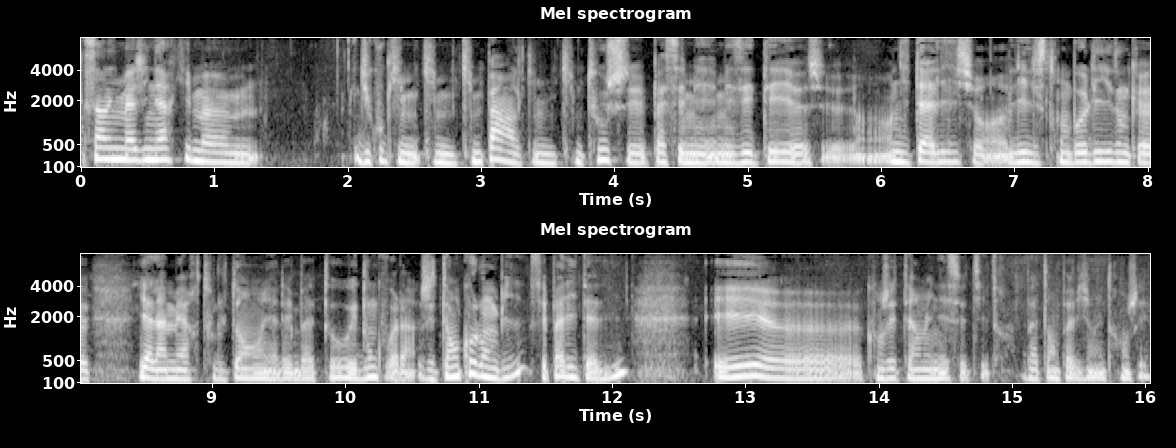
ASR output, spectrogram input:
c'est un imaginaire qui me du coup qui, me- qui, me- qui me parle, qui me, qui me touche. J'ai passé mes, mes étés euh, en Italie sur l'île Stromboli, donc il y a la mer tout le temps, il y a les bateaux, et donc voilà, j'étais en Colombie, c'est pas l'Italie, et quand j'ai terminé ce titre, battant pavillon étranger.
